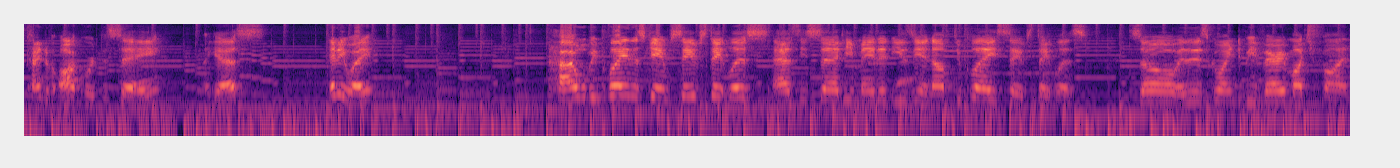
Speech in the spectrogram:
kind of awkward to say, I guess. Anyway, I will be playing this game save stateless. As he said, he made it easy enough to play save stateless. So it is going to be very much fun.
